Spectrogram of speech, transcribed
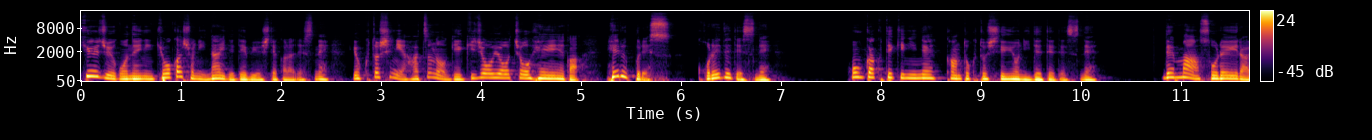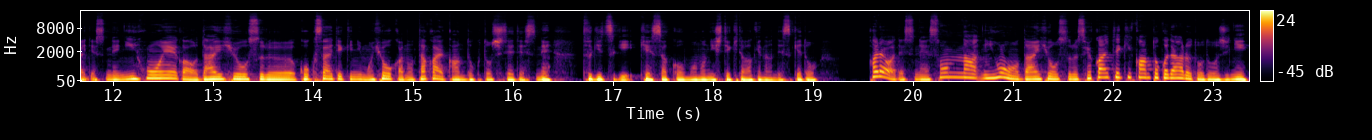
95年に教科書にないでデビューしてからですね、翌年に初の劇場用長編映画、ヘルプレス。これでですね、本格的にね、監督として世に出てですね。で、まあ、それ以来ですね、日本映画を代表する国際的にも評価の高い監督としてですね、次々傑作をものにしてきたわけなんですけど、彼はですね、そんな日本を代表する世界的監督であると同時に、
